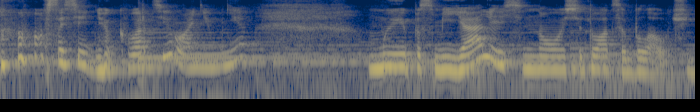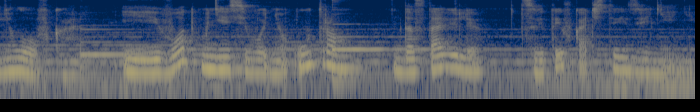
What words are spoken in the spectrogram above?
в соседнюю квартиру, а не мне. Мы посмеялись, но ситуация была очень неловкая. И вот мне сегодня утром доставили цветы в качестве извинений.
